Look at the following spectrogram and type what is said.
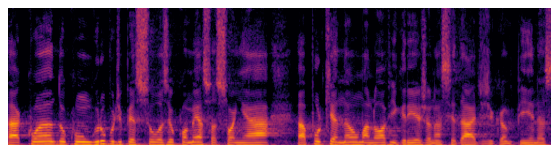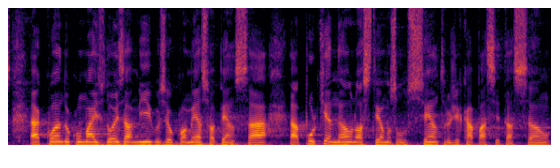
ah, quando com um grupo de pessoas eu começo a sonhar, ah, por que não uma nova igreja na cidade de Campinas, ah, quando com mais dois amigos eu começo a pensar, por que não nós temos um centro de capacitação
